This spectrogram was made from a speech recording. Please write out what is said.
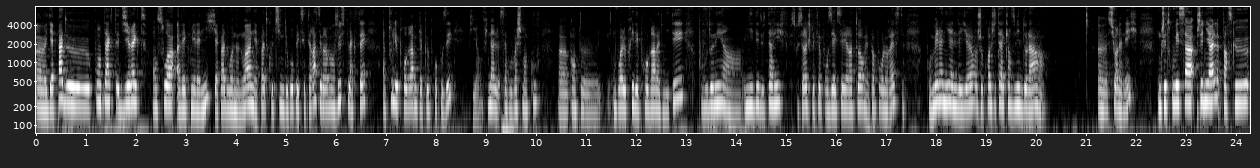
Il euh, n'y a pas de contact direct en soi avec Mélanie, il n'y a pas de one-on-one, il n'y a pas de coaching de groupe, etc. C'est vraiment juste l'accès à tous les programmes qu'elle peut proposer. Puis en final, ça vaut vachement le coup euh, quand euh, on voit le prix des programmes à l'unité. Pour vous donner une idée de tarif, parce que c'est vrai que je l'ai fait pour The Accelerator, mais pas pour le reste, pour Mélanie Layer, je crois que j'étais à 15 000 dollars. sur l'année. Donc j'ai trouvé ça génial parce que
